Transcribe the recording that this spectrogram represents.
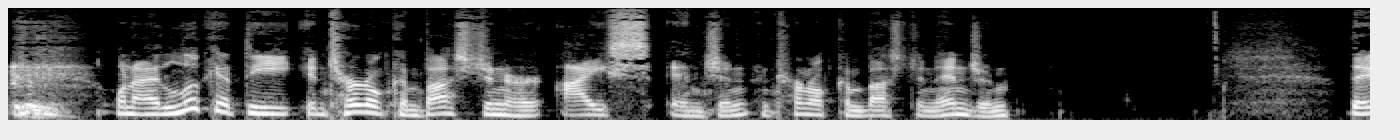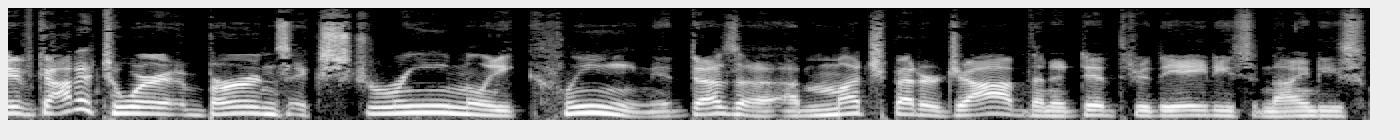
when I look at the internal combustion or ICE engine, internal combustion engine, they've got it to where it burns extremely clean. It does a, a much better job than it did through the 80s and 90s.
